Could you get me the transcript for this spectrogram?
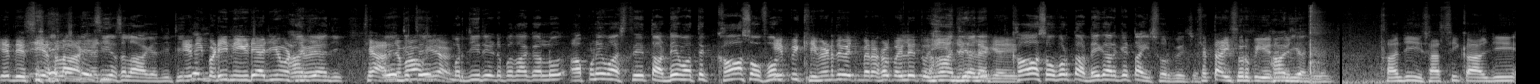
ਇਹ ਦੇਸੀ ਅਸਲਾ ਆ ਗਿਆ ਦੇਸੀ ਜੀ। ਅਸਲਾ ਆ ਗਿਆ ਜੀ ਠੀਕ ਹੈ ਇਹਦੀ ਬੜੀ ਨੀਡ ਹੈ ਜੀ ਹੁਣ ਹਾਂਜੀ ਹਾਂਜੀ। ਹਥਿਆਰ ਇਹ ਜਮਾ ਹੋ ਜਿੱਥੇ ਗਿਆ। ਮਰਜ਼ੀ ਰੇਟ ਪਤਾ ਕਰ ਲਓ। ਆਪਣੇ ਵਾਸਤੇ ਤੁਹਾਡੇ ਵਾਸਤੇ ਖਾਸ ਆਫਰ ਇਹ ਭਿੱਖੀਵਿੰਡ ਦੇ ਵਿੱਚ ਮੇਰਾ ਖਿਆਲ ਪਹਿਲੇ ਤੁਸੀਂ ਹਾਂਜੀ ਜਿਹੜੇ ਲੈ ਕੇ ਆਏ। ਖਾਸ ਆਫਰ ਤੁਹਾਡੇ ਕਰਕੇ 250 ਰੁਪਏ ਚ। ਅੱਛਾ 250 ਰੁਪਏ ਦੇ ਹਾਂਜੀ ਵਿੱਚ। ਹਾਂਜੀ ਹਾਂਜੀ। ਹਾਂਜੀ, ਸਤਿ ਸ੍ਰੀ ਅਕਾਲ ਜੀ।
